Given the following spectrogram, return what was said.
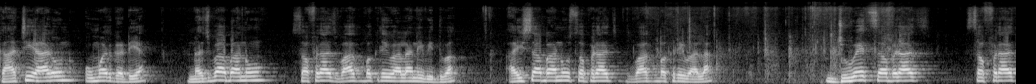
ઘાંચી હારૂન ઉમર ગઢિયા, નજબા બાનુ સફરાજ વાઘ બકરીવાલાની વિધવા બાનુ સફરાજ વાઘ બકરીવાલા, જુવેદ સફરાજ સફરાજ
